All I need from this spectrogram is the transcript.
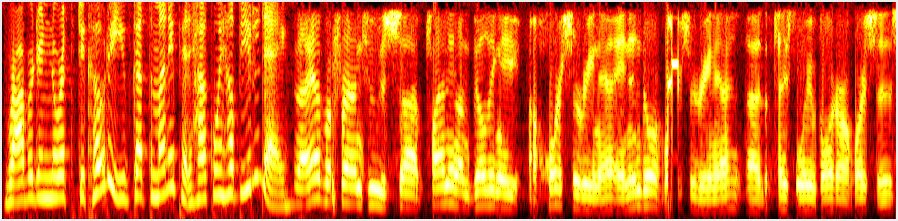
Robert in North Dakota, you've got the Money Pit. How can we help you today? I have a friend who's uh, planning on building a, a horse arena, an indoor horse arena, uh, the place where we board our horses.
